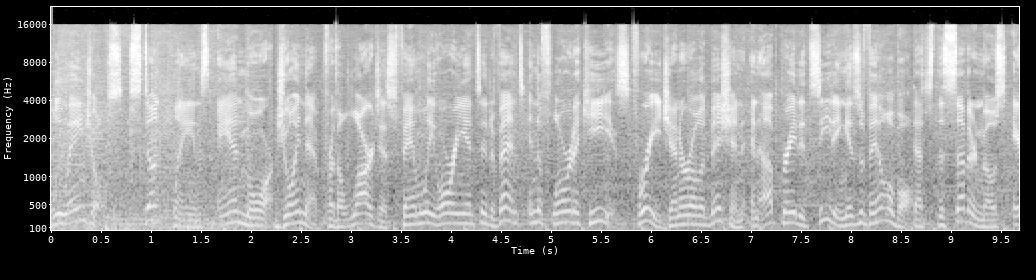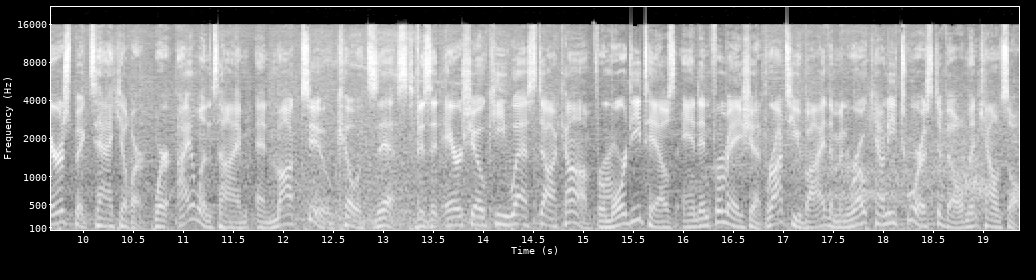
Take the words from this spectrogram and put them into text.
Blue Angels, stunt planes, and more. Join them for the largest family oriented event in the Florida Keys. Free general admission and upgraded seating is available. That's the Southernmost Air Spectacular, where Island Time and Mach 2 coexist. Visit airshowkeywest.com for more details and information. Brought to you by the Monroe County Tourist Development Council.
